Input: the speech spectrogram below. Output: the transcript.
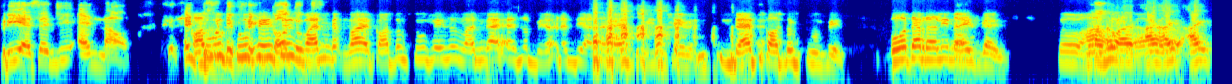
pre SNG and now. Kautuk two, faces, one two faces. One guy has a beard and the other guy is clean shaven. That's Kautuk two face. Both are really nice guys. So yeah, no, I, uh, I, I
